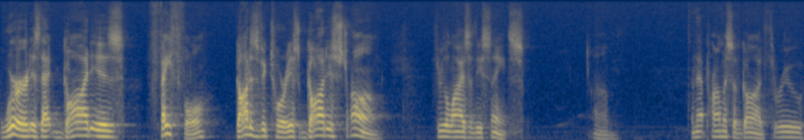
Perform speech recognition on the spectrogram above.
word is that God is faithful, God is victorious, God is strong through the lives of these saints. Um, and that promise of God through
